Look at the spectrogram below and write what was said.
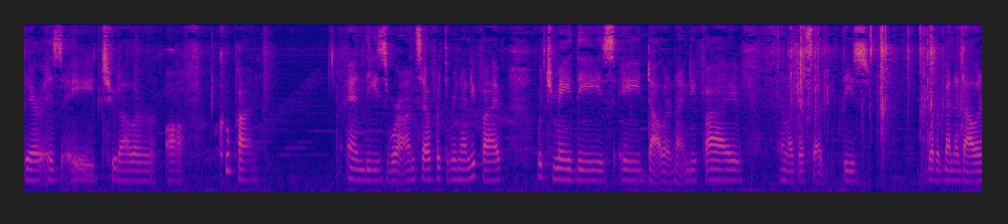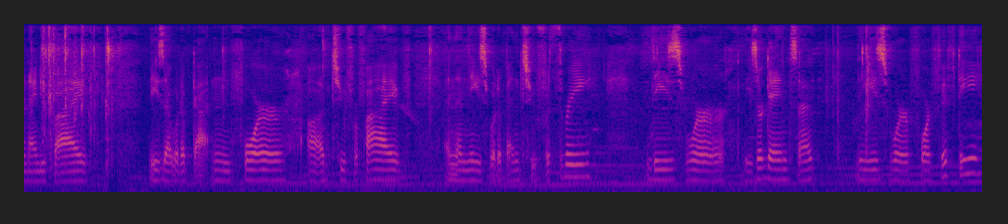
There is a $2 off coupon. And these were on sale for $3.95, which made these a $1.95. And like I said, these would have been a $1.95. These I would have gotten for uh, two for five, and then these would have been two for three. These were these are gain set. These were 450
